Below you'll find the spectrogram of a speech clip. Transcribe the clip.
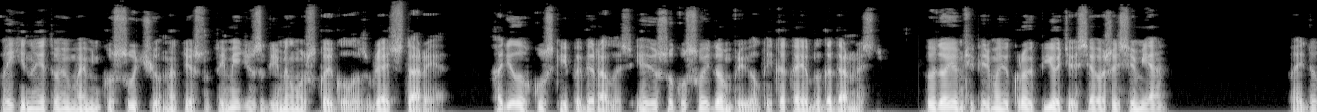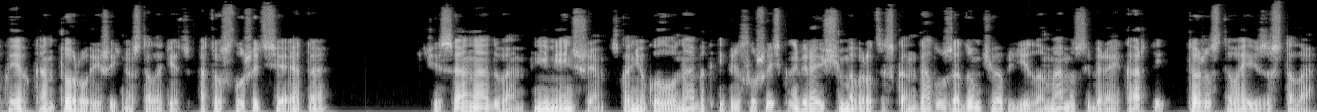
выкину я твою маменьку сучью!» На треснутой медью загремел мужской голос. «Блядь, старая!» Ходила в куски и побиралась. Я ее, суку, в свой дом привел. И какая благодарность! Вы вдвоем теперь мою кровь пьете, вся ваша семья. Пойду-ка я в контору, решительно стал отец, а то слушать все это... Часа на два, не меньше, склонив голову на бок и прислушиваясь к набирающим обороты скандалу, задумчиво определила мама, собирая карты, тоже вставая из-за стола.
